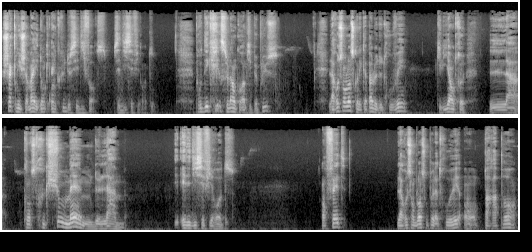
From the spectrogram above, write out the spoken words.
Chaque Neshama est donc inclus de ces dix forces, ces dix séphirotes. Pour décrire cela encore un petit peu plus, la ressemblance qu'on est capable de trouver qu'il y a entre la construction même de l'âme et les dix séphirotes, en fait, la ressemblance, on peut la trouver par rapport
